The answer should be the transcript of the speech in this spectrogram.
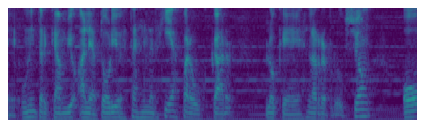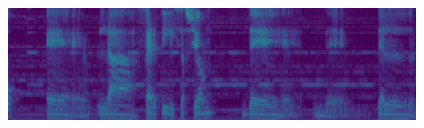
eh, un intercambio aleatorio de estas energías para buscar lo que es la reproducción o eh, la fertilización de, del,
